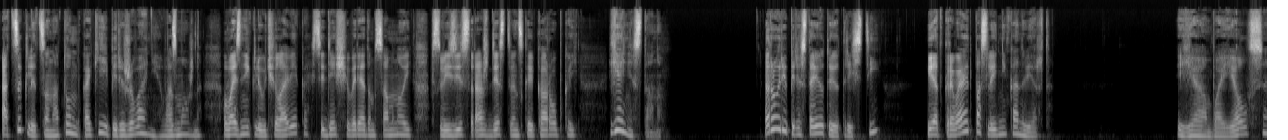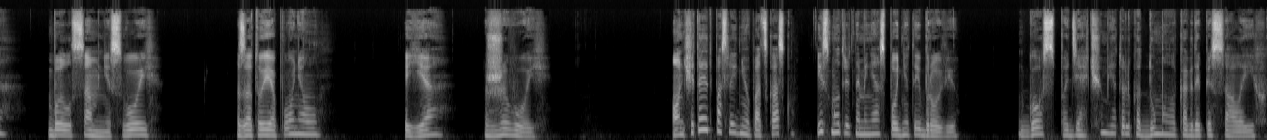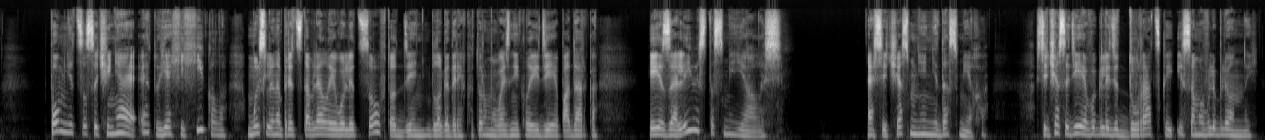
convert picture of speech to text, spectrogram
Оциклиться на том, какие переживания, возможно, возникли у человека, сидящего рядом со мной в связи с рождественской коробкой, я не стану. Рори перестает ее трясти и открывает последний конверт. Я боялся, был сам не свой, зато я понял, я живой. Он читает последнюю подсказку и смотрит на меня с поднятой бровью. Господи, о чем я только думала, когда писала их. Помнится, сочиняя эту, я хихикала, мысленно представляла его лицо в тот день, благодаря которому возникла идея подарка, и заливисто смеялась. А сейчас мне не до смеха. Сейчас идея выглядит дурацкой и самовлюбленной.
